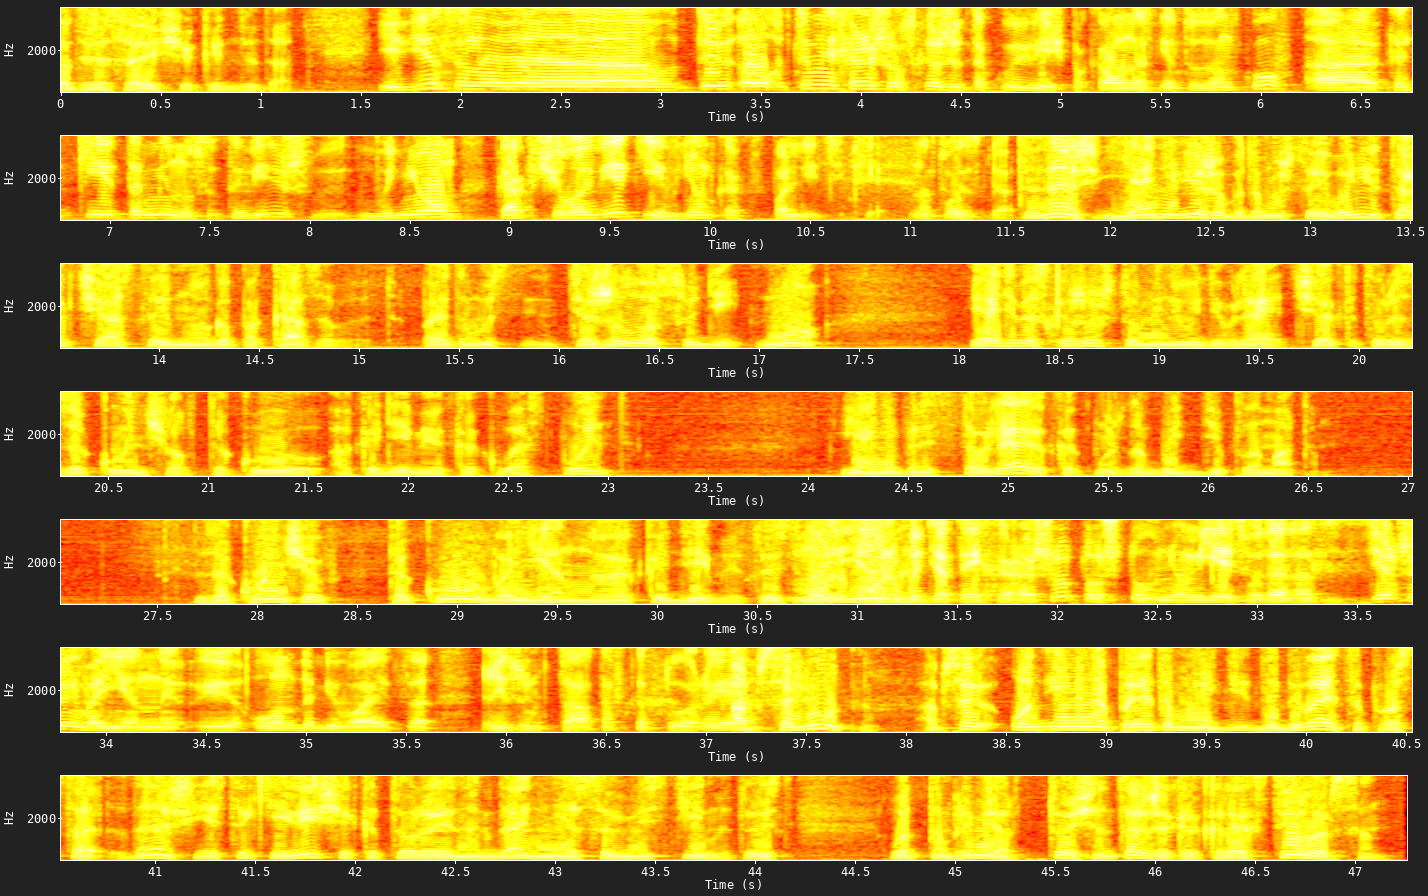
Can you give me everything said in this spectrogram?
потрясающий кандидат. единственное, э, ты, ты мне хорошо скажи такую вещь, пока у нас нет звонков, а какие-то минусы ты видишь в, нем как в человеке и в нем как в политике, на твой взгляд? Ты знаешь, я не вижу, потому что его не так часто и много показывают. Поэтому тяжело судить. Но я тебе скажу, что меня удивляет. Человек, который закончил такую академию, как Вестпойнт, я не представляю, как можно быть дипломатом, закончив такую военную академию. То есть Может, военная- может быть, это и хорошо, то, что в нем есть вот этот стержень военный, и он добивается результатов, которые... Абсолютно. Абсолютно. Он именно поэтому и добивается. Просто, знаешь, есть такие вещи, которые иногда несовместимы. То есть, вот, например, точно так же, как Рекс Тиллерсон,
